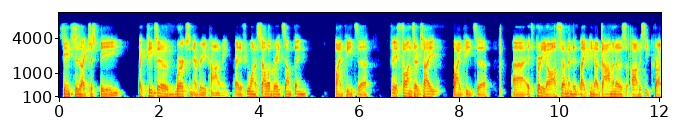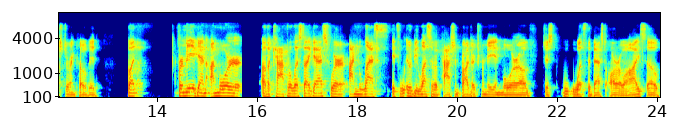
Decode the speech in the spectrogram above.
seems to like just be like pizza works in every economy, right? If you want to celebrate something, buy pizza. If funds are tight, buy pizza. Uh, it's pretty awesome. And it, like, you know, Domino's obviously crushed during COVID. But for me, again, I'm more of a capitalist, I guess, where I'm less, it's, it would be less of a passion project for me and more of just what's the best ROI. So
